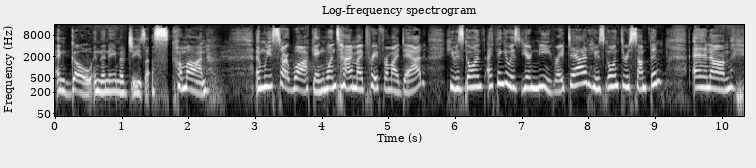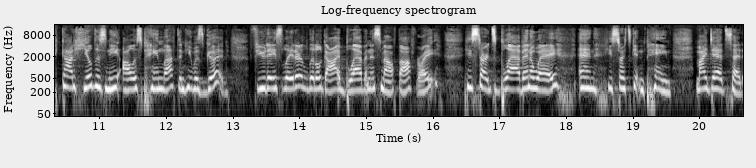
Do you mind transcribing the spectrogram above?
and go in the name of Jesus. Come on and we start walking. One time I prayed for my dad. He was going, I think it was your knee, right, dad? He was going through something and um, God healed his knee, all his pain left, and he was good. A few days later, little guy blabbing his mouth off, right? He starts blabbing away and he starts getting pain. My dad said,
